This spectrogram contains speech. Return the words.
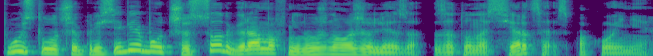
Пусть лучше при себе будет 600 граммов ненужного железа, зато на сердце спокойнее.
